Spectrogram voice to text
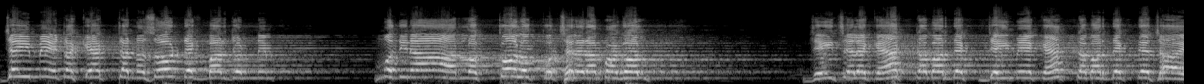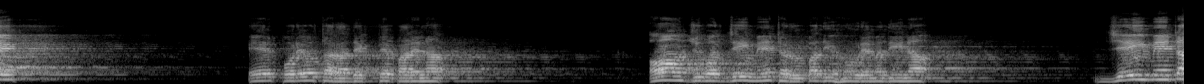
যেই মেয়েটাকে একটা নজর দেখবার জন্য মদিনার লক্ষ লক্ষ ছেলেরা পাগল যেই ছেলেকে একটা বার দেখ, যেই মেয়েকে একটা বার দেখতে চায়, এরপরেও তারা দেখতে পারে না। যুবক, যেই মেয়েটার উপাধি হৌরে মদিনা, যেই মেয়েটা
